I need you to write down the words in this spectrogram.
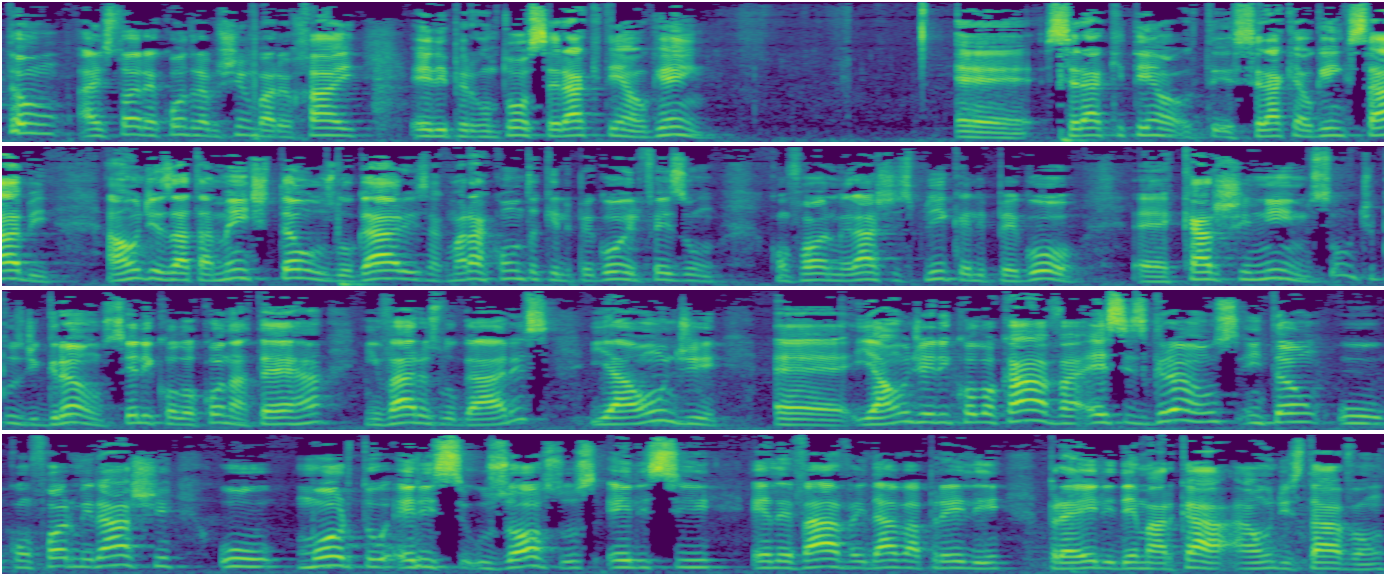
Então, a história contra Abishim Bar ele perguntou, será que tem alguém é, será que tem será que alguém sabe aonde exatamente estão os lugares? A Gemara conta que ele pegou, ele fez um, conforme Rashi explica, ele pegou é, karshinim, são tipos de grãos, ele colocou na terra em vários lugares e aonde é, e aonde ele colocava esses grãos, então o conforme Rashi, o morto, ele, os ossos, ele se elevava e dava para ele para ele demarcar aonde estavam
